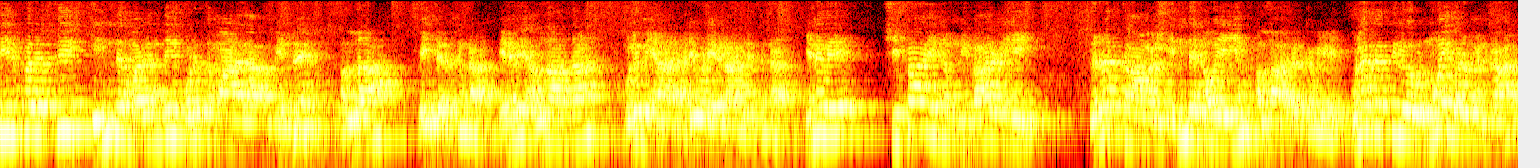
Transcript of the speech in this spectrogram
தீர்ப்பதற்கு இந்த மருந்து பொருத்தமானதாகும் என்று அல்லாஹ் வைத்திருக்கின்றான். எனவே அல்லாஹ் தான் முழுமையான அறிவுடையவனாக இருக்கின்றான். எனவே ஷிஃபா என்னும் நிவாரணியை இறக்காமல் எந்த நோயையும் அல்லாஹ் இறக்கவில்லை. உலகத்தில் ஒரு நோய் வரும் என்றால்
